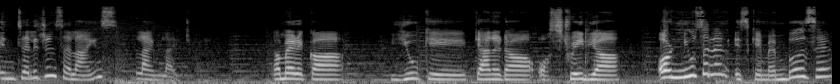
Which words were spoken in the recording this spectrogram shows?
intelligence alliance limelight America UK Canada Australia और न्यूजीलैंड इसके मेंबर्स हैं।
